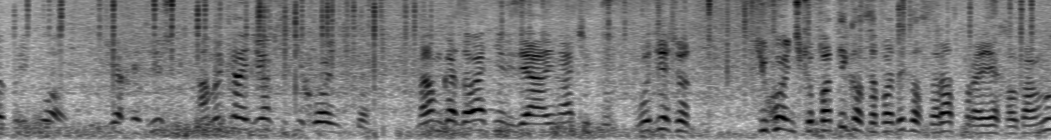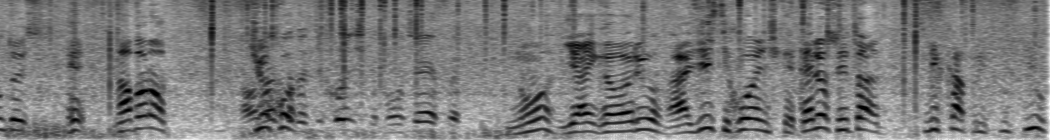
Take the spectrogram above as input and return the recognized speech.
Свой прикол ехать, видишь? А мы крадемся тихонечко. Нам газовать нельзя, иначе вот здесь вот тихонечко потыкался, потыкался, раз проехал там. Ну то есть наоборот. А у Чё нас хо- это тихонечко получается. Ну, я и говорю, а здесь тихонечко. Колеса и так слегка приспустил,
